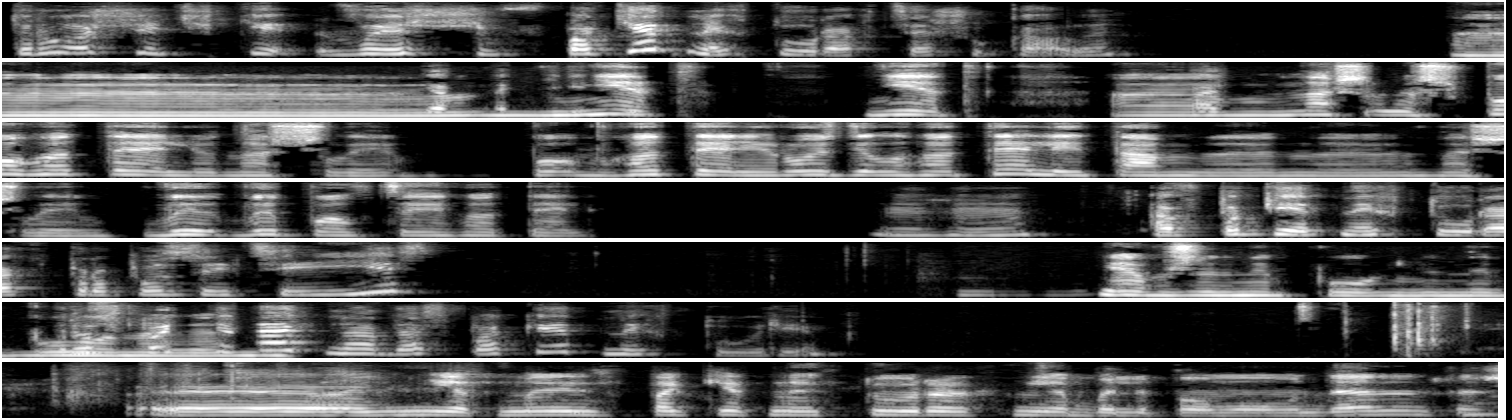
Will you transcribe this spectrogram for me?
трошечки. Ви ж в пакетних турах це шукали? Е. Ні, ні, е, наш ж по готелю знайшли. По, в готелі, розділ готелі, там е, н- знайшли. Ви, випав цей готель. Угу. А в пакетних турах пропозиції є? Я вже не пам'ятаю, не було, мабуть. Розпочинати треба з пакетних турів. А, Е, Нет, мы в пакетных турах не были, по-моему, да, Наташ?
